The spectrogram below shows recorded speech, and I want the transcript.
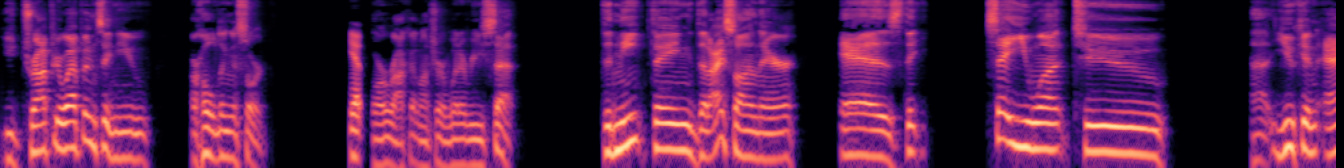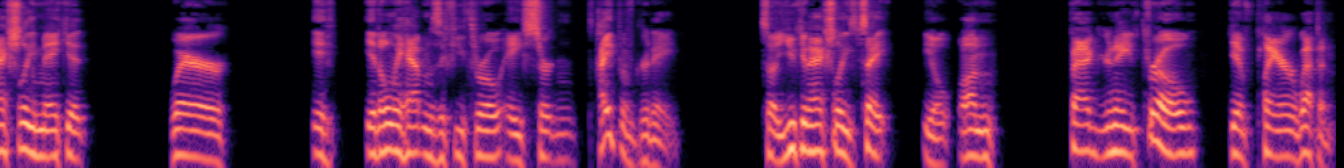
you drop your weapons and you are holding a sword. Yep. Or a rocket launcher or whatever you set. The neat thing that I saw in there is that say you want to uh, you can actually make it where if it only happens if you throw a certain type of grenade. So you can actually say, you know, on frag grenade throw, give player weapon.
